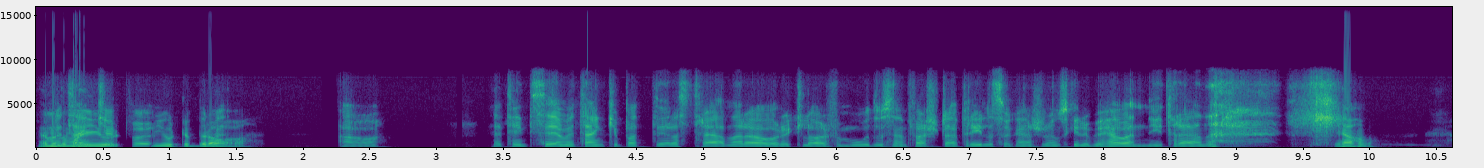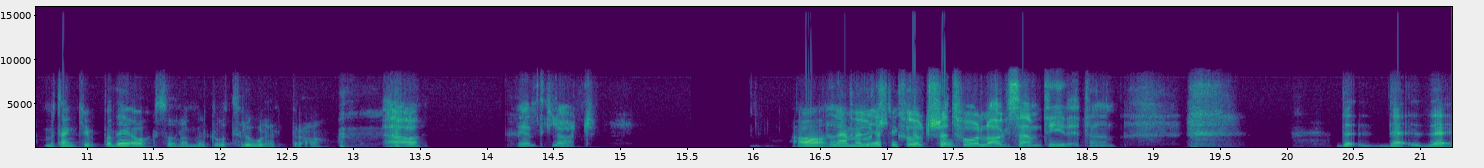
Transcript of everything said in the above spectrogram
men Med de har ju gjort, på- gjort det bra. ja. Jag tänkte säga med tanke på att deras tränare har varit klar för Modo sedan första april så kanske de skulle behöva en ny tränare. Ja, med tanke på det också. De har gjort otroligt bra. Ja, helt klart. Ja, nej, men jag coach, tycker coachar att två lag samtidigt. Han. det, det, det,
